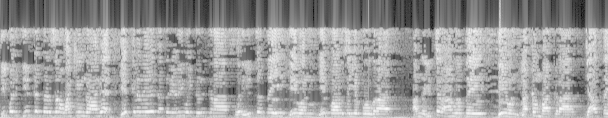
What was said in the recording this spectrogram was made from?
இப்படி தீர்க்க தரிசன வாக்கியங்களாக ஏற்கனவே கத்தர் எழுதி வைத்திருக்கிறார். ஒரு யுத்தத்தை தேவன் ஏற்பாடு செய்ய போகிறார். அந்த யுத்த ராணுவத்தை தேவன் லக்கம் பார்க்கிறார். ஜாத்தை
